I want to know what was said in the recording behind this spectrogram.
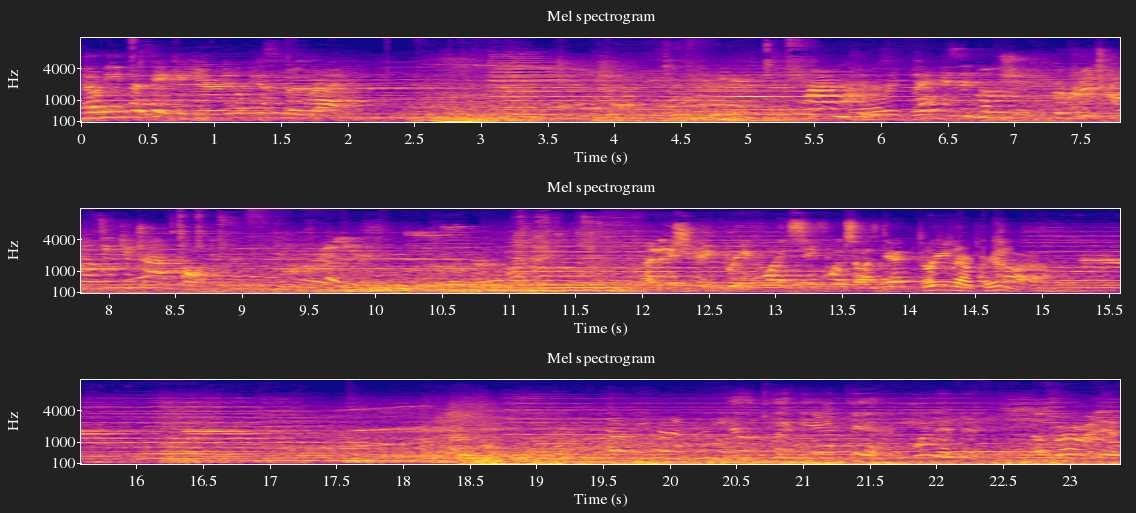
No need for safety gear, it'll be a smooth ride. Deck is in motion. Recruits crossing to transport. Initiate pre-flight sequence on deck 3 Those are for green. Picard. Affirmative.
